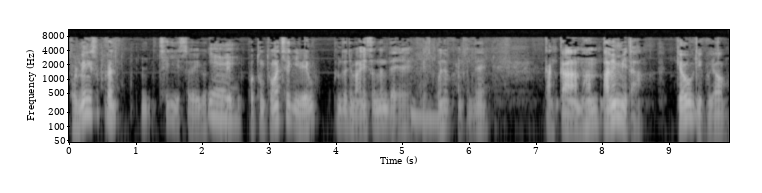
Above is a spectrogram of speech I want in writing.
돌멩이 숲이란 책이 있어요. 이것도 예. 보통 동화책이 외국 분들이 많이 썼는데 음. 그래서 번역한 건데 깜깜한 밤입니다. 겨울이고요.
